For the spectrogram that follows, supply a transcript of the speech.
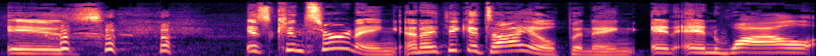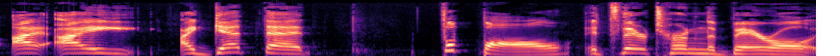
is is concerning, and I think it's eye opening. And and while I, I I get that football, it's their turn in the barrel.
